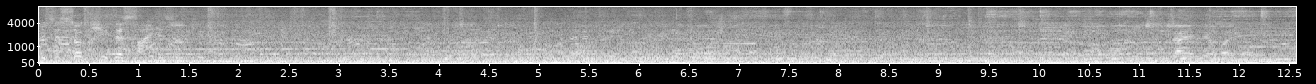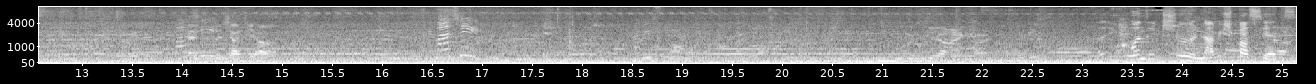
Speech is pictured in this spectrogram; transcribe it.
This is so cute. The sign is so cute. Himachi also die Uhren sind schön, da habe ich Spaß jetzt.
